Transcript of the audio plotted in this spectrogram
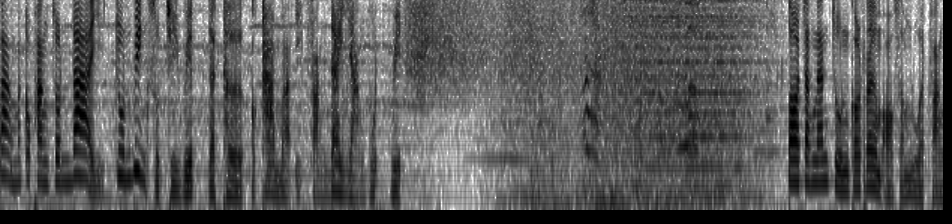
สร้างมันก็พังจนได้ จูนวิ่งสุดชีวิต และเธอก็ข้ามมาอีกฝั่งได้อย่างบุดวิด ต่อจากนั้นจูนก็เริ่มออกสำรวจฝั่ง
